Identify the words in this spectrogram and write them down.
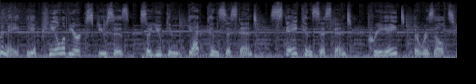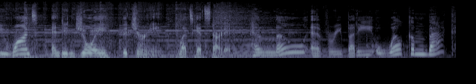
the appeal of your excuses so you can get consistent, stay consistent, create the results you want, and enjoy the journey. Let's get started. Hello, everybody. Welcome back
